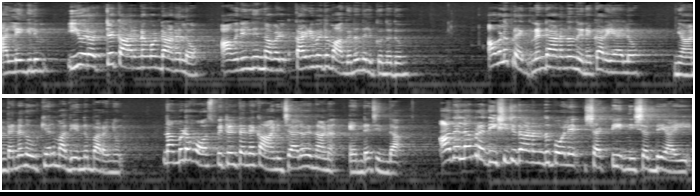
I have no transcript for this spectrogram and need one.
അല്ലെങ്കിലും ഈ ഒരൊറ്റ കാരണം കൊണ്ടാണല്ലോ അവനിൽ നിന്ന് അവൾ കഴിവതും അകന്നു നിൽക്കുന്നതും. അവൾ പ്രഗ്നന്റ് ആണെന്ന് നിനക്കറിയാലോ? ഞാൻ തന്നെ നോക്കിയാൽ മതിയെന്നും പറഞ്ഞു. നമ്മുടെ ഹോസ്പിറ്റലിൽ തന്നെ കാണിച്ചാലോ എന്നാണ് എന്റെ ചിന്ത. അതെല്ലാം പ്രതീക്ഷിച്ചതാണെന്നതുപോലെ ശക്തി നിശബ്ദയായി.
